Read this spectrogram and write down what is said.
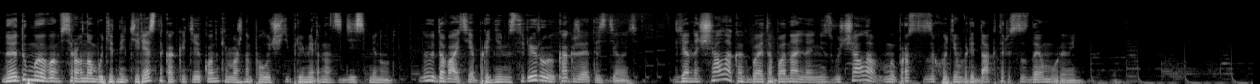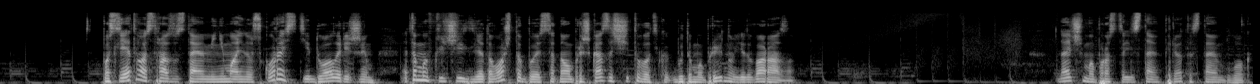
Но я думаю, вам все равно будет интересно, как эти иконки можно получить примерно за 10 минут. Ну и давайте я продемонстрирую, как же это сделать. Для начала, как бы это банально не звучало, мы просто заходим в редактор и создаем уровень. После этого сразу ставим минимальную скорость и dual режим. Это мы включили для того, чтобы с одного прыжка засчитывалось, как будто мы прыгнули два раза. Дальше мы просто листаем вперед и ставим блок.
